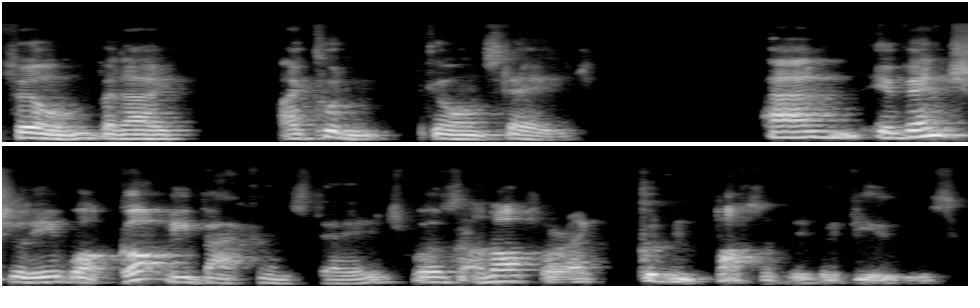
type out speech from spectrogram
film, but I, I couldn't go on stage. And eventually, what got me back on stage was an offer I couldn't possibly refuse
